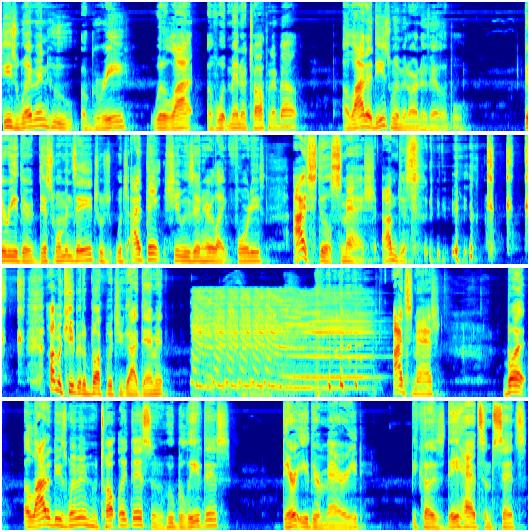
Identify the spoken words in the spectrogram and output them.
these women who agree with a lot of what men are talking about, a lot of these women aren't available. They're either this woman's age, which, which I think she was in her like 40s. I still smash. I'm just, I'm gonna keep it a buck with you, goddamn it. I'd smash. But a lot of these women who talk like this and who believe this, they're either married because they had some sense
